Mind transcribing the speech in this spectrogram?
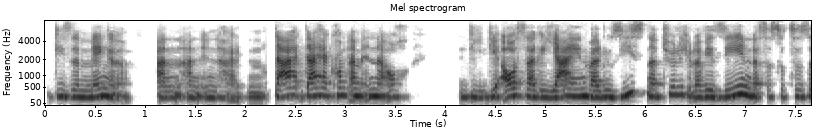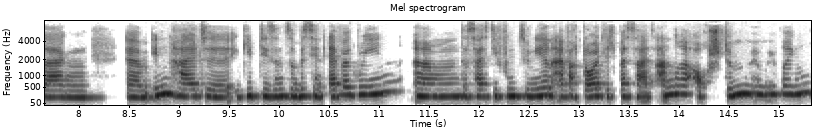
diese Menge an, an Inhalten. Da, daher kommt am Ende auch die, die Aussage Jein, weil du siehst natürlich oder wir sehen, dass es sozusagen ähm, Inhalte gibt, die sind so ein bisschen evergreen. Ähm, das heißt, die funktionieren einfach deutlich besser als andere, auch Stimmen im Übrigen.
